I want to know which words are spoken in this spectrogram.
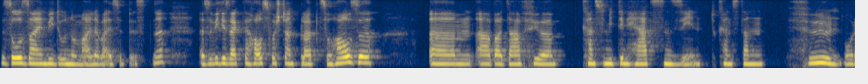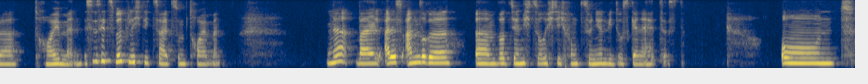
so sein, wie du normalerweise bist. Ne? Also wie gesagt, der Hausverstand bleibt zu Hause, ähm, aber dafür kannst du mit dem Herzen sehen. Du kannst dann fühlen oder träumen. Es ist jetzt wirklich die Zeit zum Träumen. Ne? Weil alles andere ähm, wird ja nicht so richtig funktionieren, wie du es gerne hättest. Und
